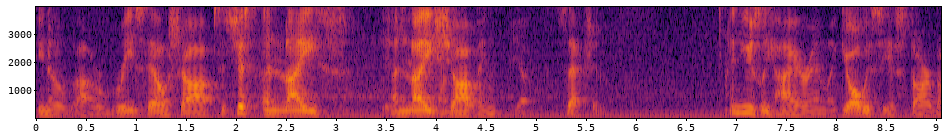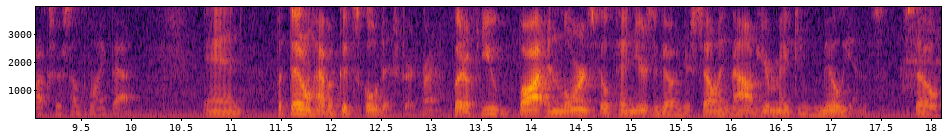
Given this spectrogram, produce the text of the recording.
you know uh, resale shops. It's just a nice It's- a nice shopping Yep. section. And usually higher end, like you always see a Starbucks or something like that. And but they don't have a good school district. Right. But if you bought in Lawrenceville 10 years ago and you're selling now, you're making millions. So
